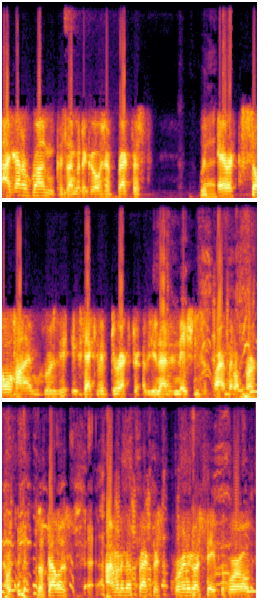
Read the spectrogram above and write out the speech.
I got to run because I'm going to go have breakfast with Right. Erik Solheim, who's the executive director of the United Nations Environmental Program. so, fellas, I'm going to go have breakfast. We're going to go save the world,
